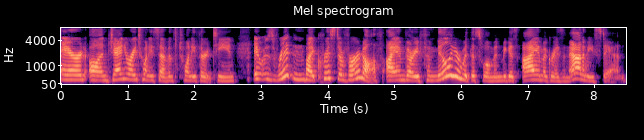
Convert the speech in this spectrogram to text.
aired on January 27th, 2013. It was written by Krista Vernoff. I am very familiar with this woman because I am a Grey's Anatomy stan.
